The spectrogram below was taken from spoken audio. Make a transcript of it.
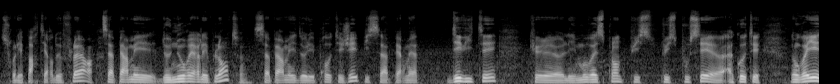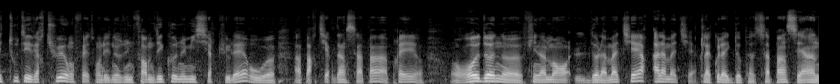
sur les parterres de fleurs. Ça permet de nourrir les plantes, ça permet de les protéger, puis ça permet d'éviter que les mauvaises plantes puissent, puissent pousser euh, à côté. Donc vous voyez, tout est vertueux en fait. On est dans une forme d'économie circulaire où euh, à partir d'un sapin, après, euh, on redonne finalement de la matière à la matière. La collecte de sapin, c'est un,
